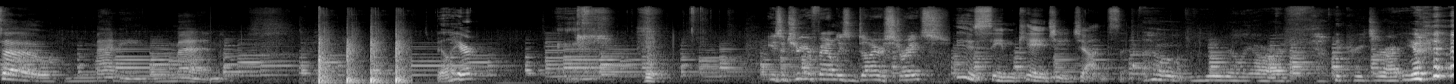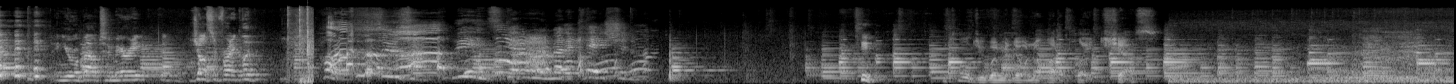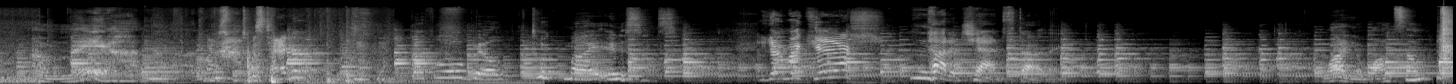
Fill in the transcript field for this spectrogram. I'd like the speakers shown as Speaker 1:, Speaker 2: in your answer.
Speaker 1: so many men.
Speaker 2: Bill here?
Speaker 3: Is it true your family's in dire straits?
Speaker 2: You seem cagey, Johnson.
Speaker 4: Oh, you really are a filthy creature, aren't you?
Speaker 3: And you're about to marry uh, Johnson Franklin?
Speaker 2: Oh, Susan, please get her her medication.
Speaker 5: I told you women don't know how to play chess.
Speaker 3: Miss Taggart?
Speaker 4: Buffalo Bill took my innocence.
Speaker 5: You got my cash?
Speaker 2: Not a chance, darling.
Speaker 1: Why, you want some?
